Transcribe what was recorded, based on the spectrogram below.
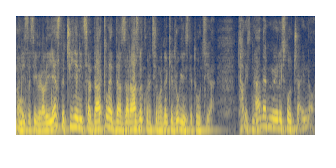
pa niste sigurni. Ali jeste činjenica, dakle, da za razliku, recimo, od neke druge institucija, da li namerno ili slučajno,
